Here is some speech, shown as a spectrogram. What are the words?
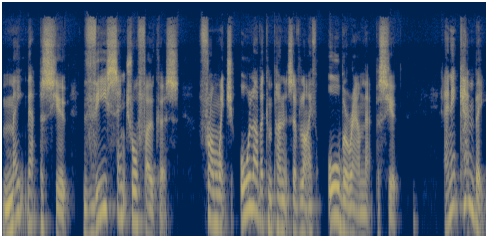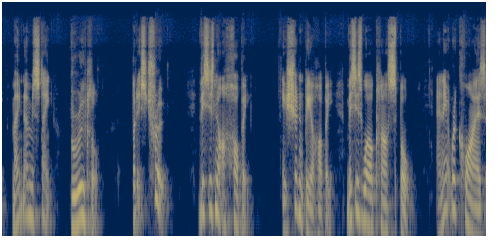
make that pursuit the central focus from which all other components of life orb around that pursuit. And it can be, make no mistake, brutal, but it's true. This is not a hobby. It shouldn't be a hobby. This is world class sport, and it requires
